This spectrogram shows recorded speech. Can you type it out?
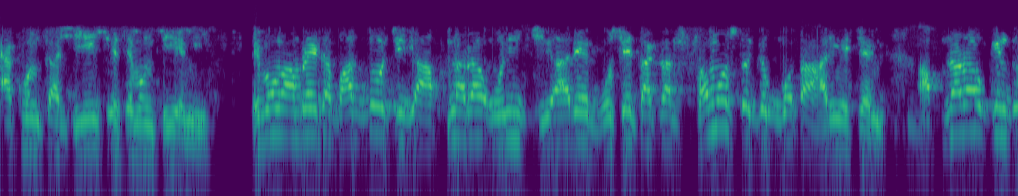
এখনকার ডিএইচএস এবং ডিএমই এবং আমরা এটা বাধ্য হচ্ছি যে আপনারা ওই চেয়ারে বসে থাকার সমস্ত যোগ্যতা হারিয়েছেন। আপনারাও কিন্তু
